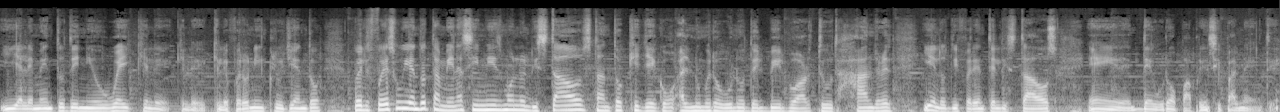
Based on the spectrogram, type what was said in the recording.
y elementos de New Wave que le, que le, que le fueron incluyendo. Pues fue subiendo también a sí mismo en los listados, tanto que llegó al número uno del Billboard 200 y en los diferentes listados eh, de Europa principalmente.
